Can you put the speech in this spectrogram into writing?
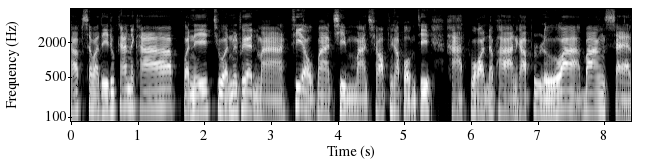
ครับสวัสดีทุกท่านนะครับ วันนี้ชวนเพื่อนๆมาเที่ยวมาชิมมาช็อปนะครับผมที่หาดวอนนภานครับหรือว่าบางแสน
